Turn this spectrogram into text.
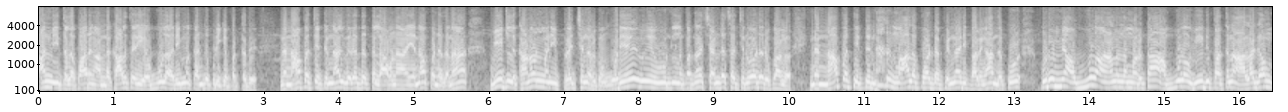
ஆன்மீகத்தில் பாருங்க அந்த காலத்தில் எவ்வளோ அருமை கண்டுபிடிக்கப்பட்டது. இந்த நாற்பத்தெட்டு நாள் விரதத்தில் அவனை என்ன பண்ணுதுன்னா வீட்டில் கணவன் மணி பிரச்சனை இருக்கும். ஒரே வீட்டில் பார்த்தா சண்டை சச்சரவோடு இருப்பாங்க. இந்த நாற்பத்தெட்டு நாள் மாலை போட்ட பின்னாடி பாருங்க அந்த கு குடும்பம் அவ்வளோ ஆனந்தமாக இருக்கும். அவ்வளோ வீடு பார்த்தோன்னா அழகாக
